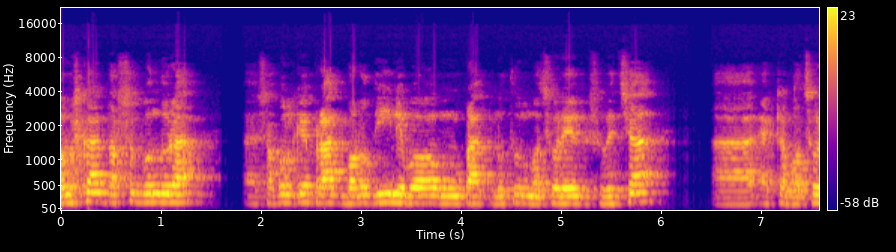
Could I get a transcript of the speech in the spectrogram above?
নমস্কার, দর্শক বন্ধুরা। সকলকে প্রাক বড়দিন এবং প্রাক নতুন বছরের শুভেচ্ছা। একটা বছর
